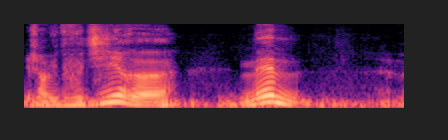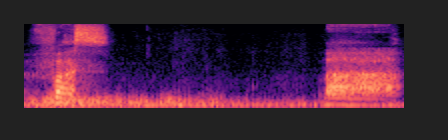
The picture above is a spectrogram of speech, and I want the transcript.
j'ai envie de vous dire, même face bah,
